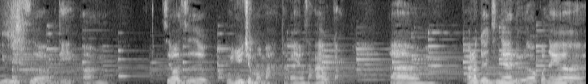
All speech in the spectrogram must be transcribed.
有意思的话题。嗯，主要是会员节目嘛，大家用上海话讲。嗯，阿拉搿一期呢，聊聊国内个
